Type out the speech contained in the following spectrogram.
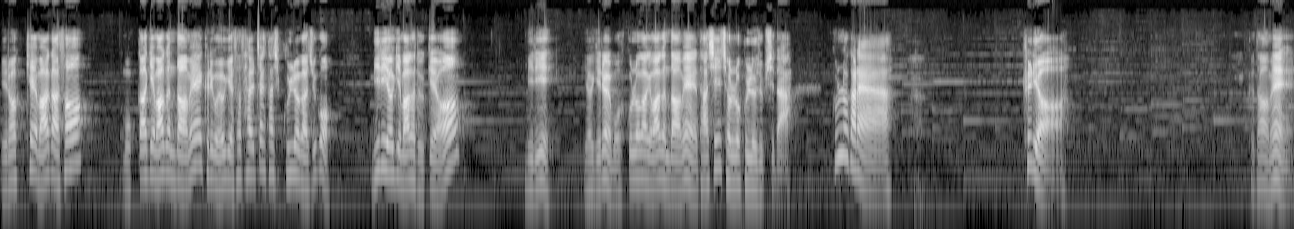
이렇게 막아서 못 가게 막은 다음에 그리고 여기에서 살짝 다시 굴려가지고 미리 여기 막아둘게요 미리 여기를 못 굴러가게 막은 다음에 다시 절로 굴려줍시다. 굴러가라. 클리어. 그 다음에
